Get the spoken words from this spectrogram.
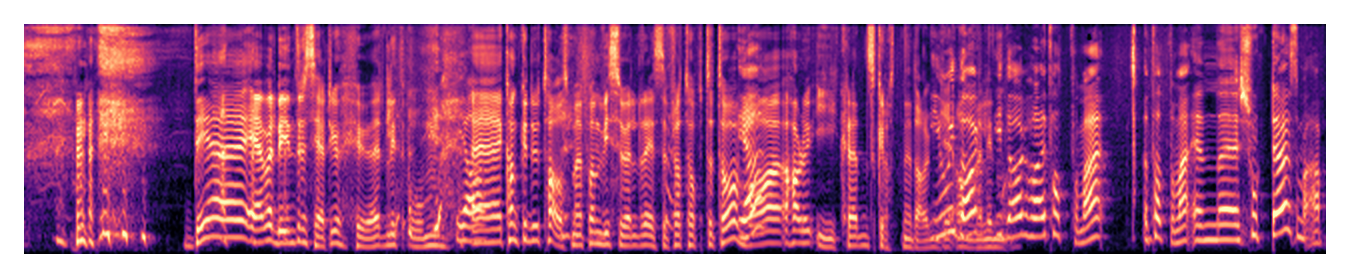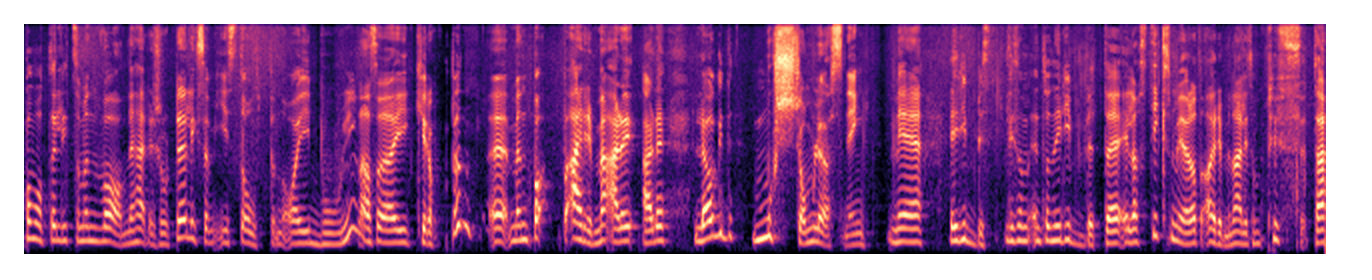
Det er jeg veldig interessert i å høre litt om. Ja. Eh, kan ikke du ta oss med på en visuell reise fra topp til tå? Hva Ja. har du ikledd skrotten i dag? Jo, i dag, i dag har jeg tatt på meg tatt på meg en eh, skjorte som er på en måte litt som en vanlig herreskjorte. Liksom i stolpen og i bolen, altså i kroppen. Eh, Men på, på ermet er, det- er det lagd morsom løsning. Med ribbes, liksom en sånn ribbete elastikk som gjør at armene er liksom puffete.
